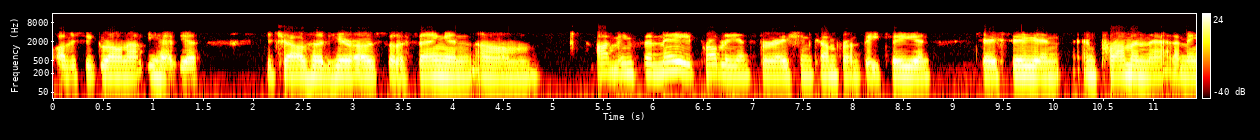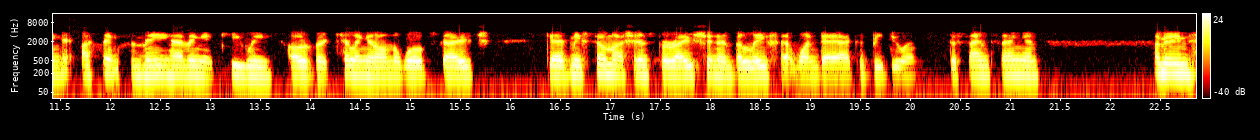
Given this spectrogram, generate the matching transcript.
obviously, growing up, you have your your childhood heroes sort of thing, and um, I mean, for me, probably inspiration come from BT and JC and, and Prum and that. I mean, I think for me, having a Kiwi over killing it on the world stage gave me so much inspiration and belief that one day I could be doing the same thing. And I mean,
